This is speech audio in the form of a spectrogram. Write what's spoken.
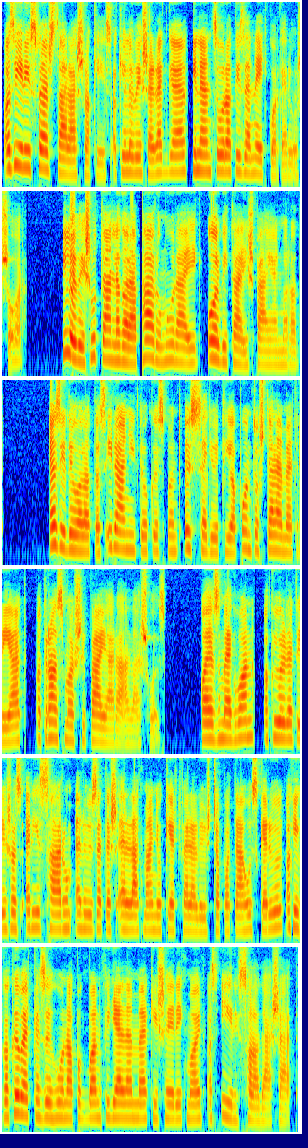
Az Iris felszállásra kész, a kilövése reggel 9 óra 14-kor kerül sor. Kilövés után legalább három óráig orbitális pályán marad. Ez idő alatt az irányítóközpont összegyűjti a pontos telemetriát a transzmarsi pályára álláshoz. Ha ez megvan, a küldetés az ERIS 3 előzetes ellátmányokért felelős csapatához kerül, akik a következő hónapokban figyelemmel kísérik majd az Iris haladását.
